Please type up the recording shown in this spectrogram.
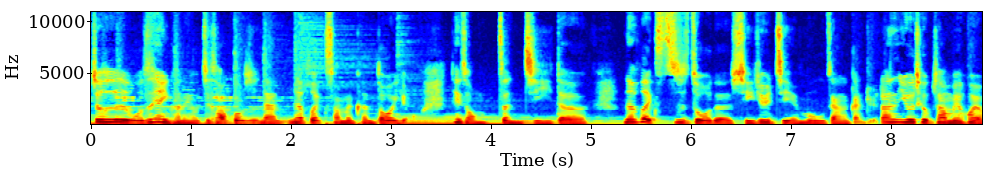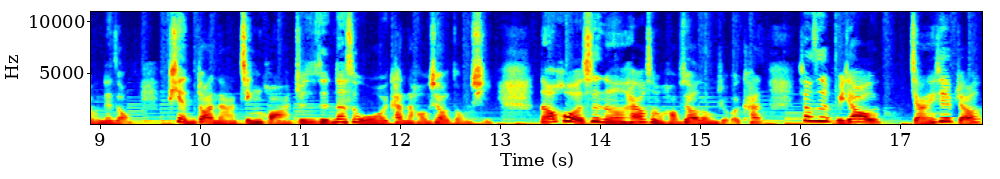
就是我之前可能有介绍过，就是那 Netflix 上面可能都会有那种整集的 Netflix 制作的喜剧节目这样的感觉。但是 YouTube 上面会有那种片段啊、精华，就是那是我会看的好笑的东西。然后或者是呢，还有什么好笑的东西我会看，像是比较讲一些比较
